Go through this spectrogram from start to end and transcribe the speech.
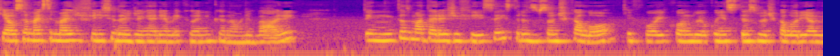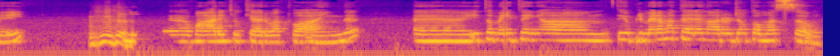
que é o semestre mais difícil da engenharia mecânica na Univale. Tem muitas matérias difíceis, transmissão de calor, que foi quando eu conheci transmissão de calor e amei. é uma área que eu quero atuar ainda. É, e também tem a, tem a primeira matéria na área de automação,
